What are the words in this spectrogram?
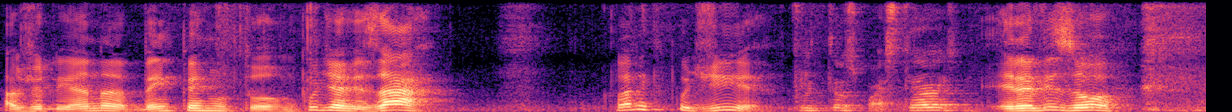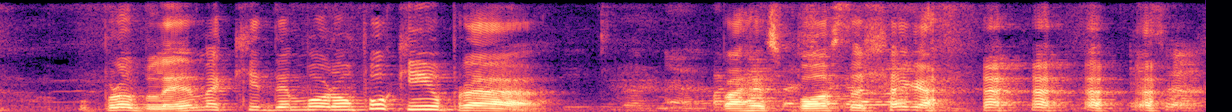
a Juliana bem perguntou: não podia avisar? Claro que podia. Pastéis? Ele avisou. O problema é que demorou um pouquinho para a resposta chegar. Essa,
